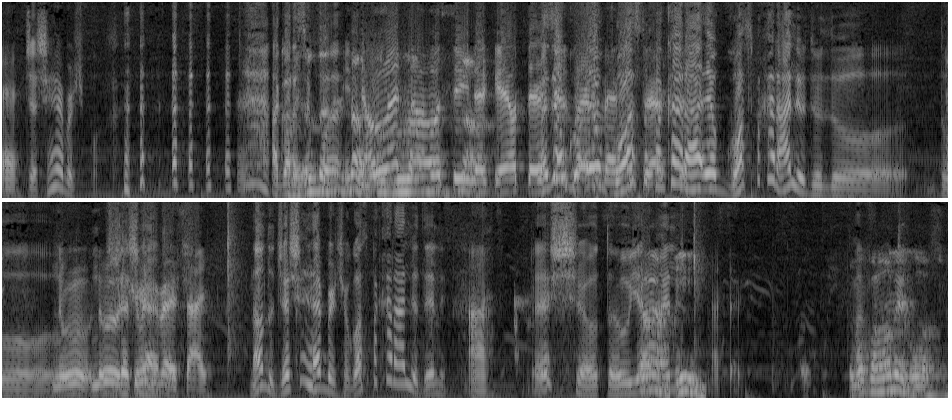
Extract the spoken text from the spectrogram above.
é. Justin Herbert, pô. Agora, Mas se eu for... Então Não, não é não, não, assim, não. né? Que é o Mas terceiro eu, go- eu do gosto pra caralho, eu gosto pra caralho do. do. do No, no Justin time Herbert. adversário. Não, do Justin Herbert, eu gosto pra caralho dele. Ah, Ixi, eu, tô- eu ia Pra ele. mim, tá certo. eu vou falar um negócio.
